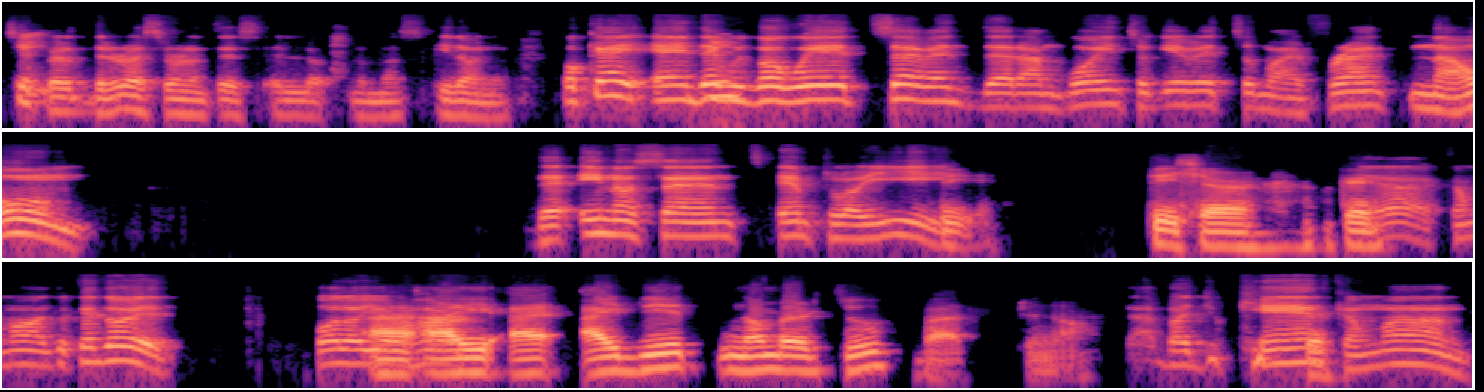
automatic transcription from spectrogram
Sí, Sí. pero the restaurant es lo, lo más idóneo. Ok, and then we go with seven that I'm going to give it to my friend Naum. The innocent employee. Teacher. Okay. Yeah, come on, you can do it. Follow your heart. I, I, I, did number two, but you know, Yeah, But you can't, come on.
